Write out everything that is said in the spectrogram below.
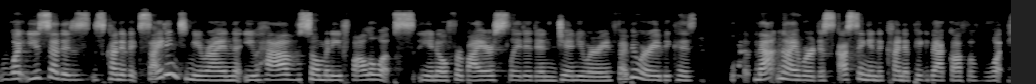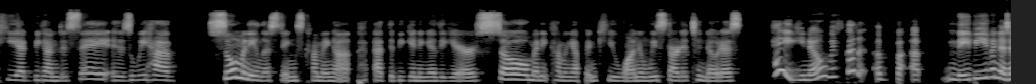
what you said is is kind of exciting to me, Ryan, that you have so many follow ups, you know, for buyers slated in January and February because what Matt and I were discussing and to kind of piggyback off of what he had begun to say is we have so many listings coming up at the beginning of the year, so many coming up in Q1. And we started to notice, hey, you know, we've got a, a, a maybe even a,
